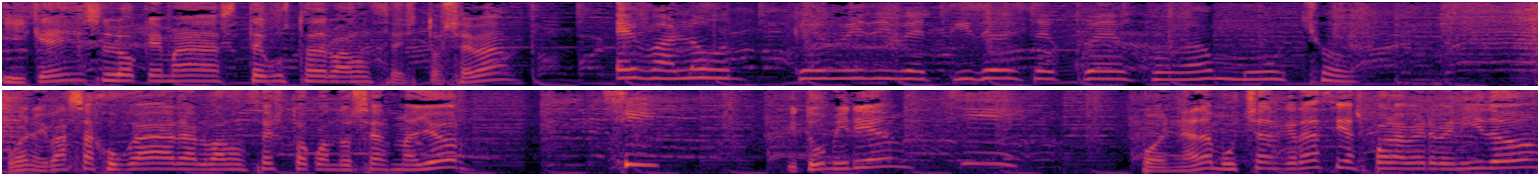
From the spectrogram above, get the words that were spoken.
¿Y qué es lo que más te gusta del baloncesto, Seba? el balón, que es muy divertido y se puede jugar mucho. Bueno, ¿y vas a jugar al baloncesto cuando seas mayor? Sí, ¿Y tú, Miriam? sí. Pues nada, muchas gracias por haber venido.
